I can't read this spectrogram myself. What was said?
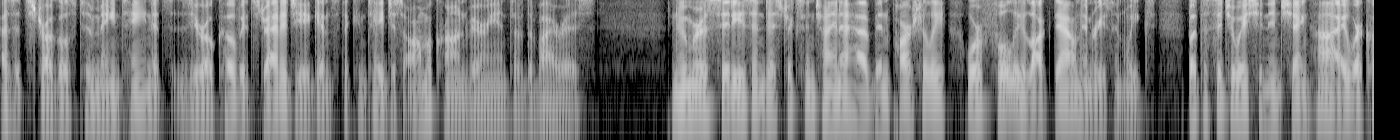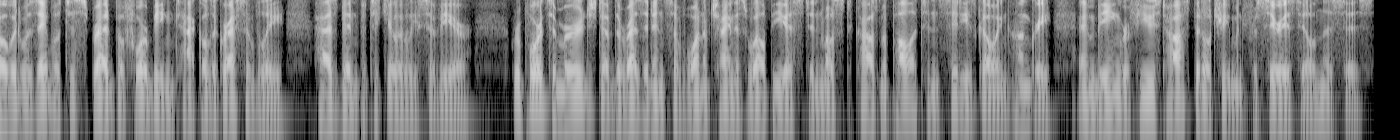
as it struggles to maintain its zero COVID strategy against the contagious Omicron variant of the virus. Numerous cities and districts in China have been partially or fully locked down in recent weeks, but the situation in Shanghai, where COVID was able to spread before being tackled aggressively, has been particularly severe. Reports emerged of the residents of one of China's wealthiest and most cosmopolitan cities going hungry and being refused hospital treatment for serious illnesses.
